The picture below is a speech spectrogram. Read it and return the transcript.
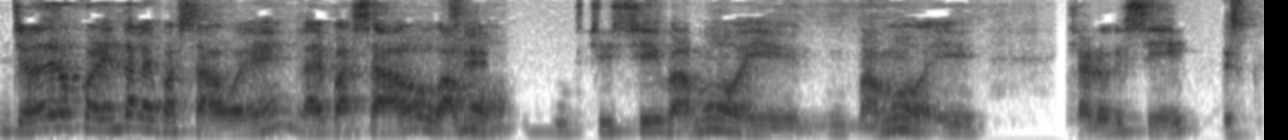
yo la de los 40 la he pasado, ¿eh? La he pasado, vamos. Sí, sí, vamos, y, vamos, y, claro que sí. Es,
